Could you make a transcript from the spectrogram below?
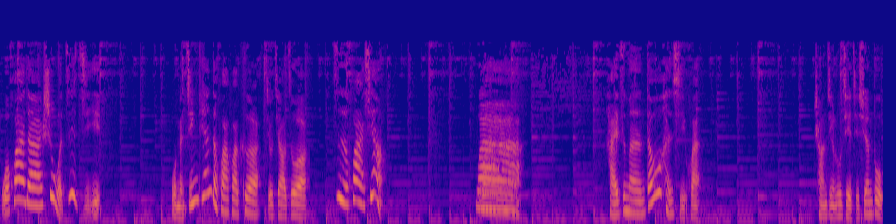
我画的是我自己。”我们今天的画画课就叫做自画像。哇，孩子们都很喜欢。长颈鹿姐姐宣布：“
